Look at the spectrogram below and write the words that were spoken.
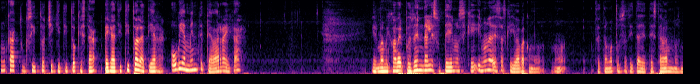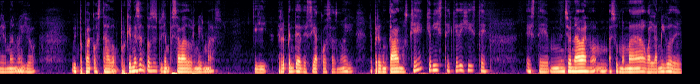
un cactusito chiquitito que está pegaditito a la tierra. Obviamente te va a arraigar. Mi hermano me dijo, a ver, pues ven, dale su té, no sé qué. En una de esas que llevaba como. Se tomó tu sotita de té, estábamos mi hermano y yo, mi papá acostado, porque en ese entonces pues ya empezaba a dormir más y de repente decía cosas, ¿no? Y le preguntábamos, ¿qué? ¿Qué viste? ¿Qué dijiste? Este, mencionaba, ¿no? A su mamá o al amigo de,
